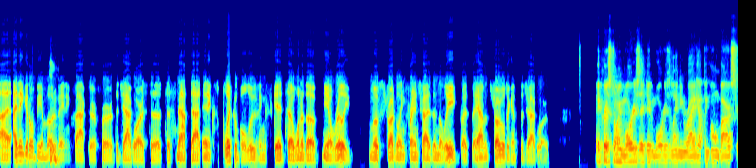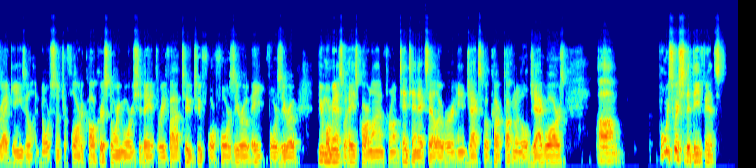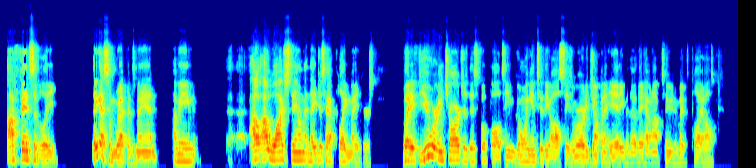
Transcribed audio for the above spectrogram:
uh, I think it'll be a motivating factor for the Jaguars to to snap that inexplicable losing skid to one of the you know really most struggling franchise in the league, but they haven't struggled against the Jaguars. Hey, Chris Doering Mortgage. They do mortgage lending right, helping home buyers throughout Gainesville and North Central Florida. Call Chris Doering Mortgage today at 352-244-0840. A few more minutes with Hays Carlyon from 1010XL over in Jacksonville, talking to the little Jaguars. Um, before we switch to the defense, offensively, they got some weapons, man. I mean, I, I watch them and they just have playmakers. But if you were in charge of this football team going into the all season, we're already jumping ahead, even though they have an opportunity to make the playoffs.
